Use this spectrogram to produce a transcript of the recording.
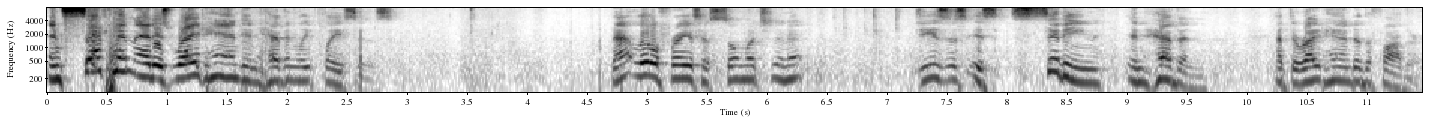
and set him at his right hand in heavenly places. That little phrase has so much in it. Jesus is sitting in heaven at the right hand of the Father.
